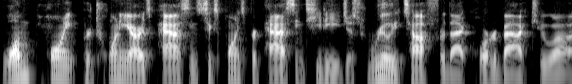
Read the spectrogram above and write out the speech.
one point per 20 yards passing, six points per passing TD, just really tough for that quarterback to uh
